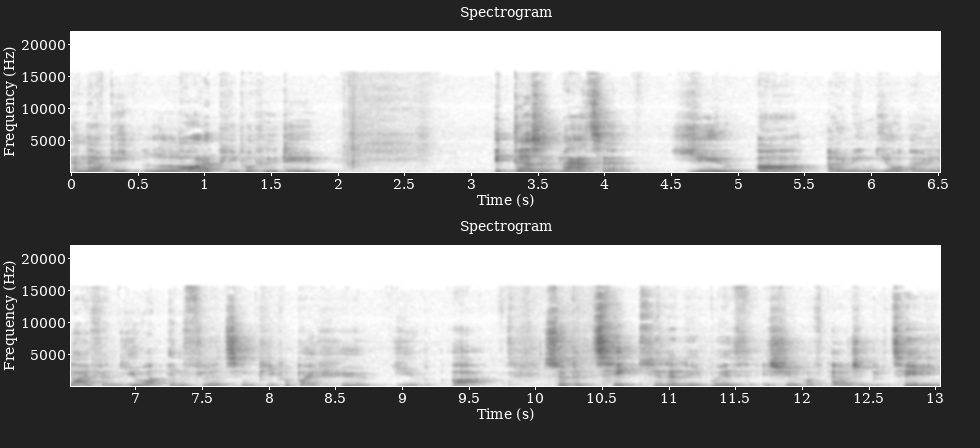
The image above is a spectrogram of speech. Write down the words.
and there'll be a lot of people who do. It doesn't matter. You are owning your own life and you are influencing people by who you are. So particularly with issue of LGBT,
